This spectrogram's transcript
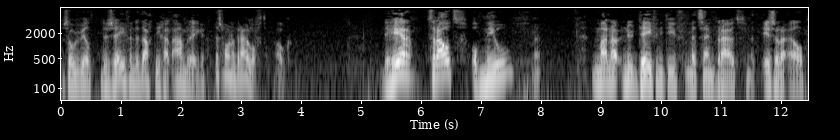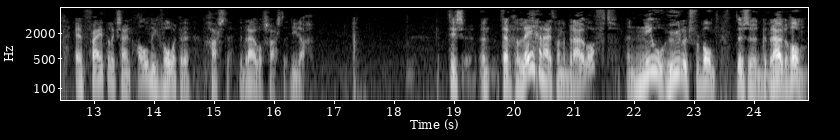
zo u wilt, de zevende dag die gaat aanbreken, dat is gewoon een bruiloft ook. De Heer trouwt opnieuw, maar nou, nu definitief met zijn bruid, met Israël. En feitelijk zijn al die volkeren gasten, de bruiloftsgasten, die dag. Het is een, ter gelegenheid van een bruiloft, een nieuw huwelijksverbond tussen de bruidegom,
